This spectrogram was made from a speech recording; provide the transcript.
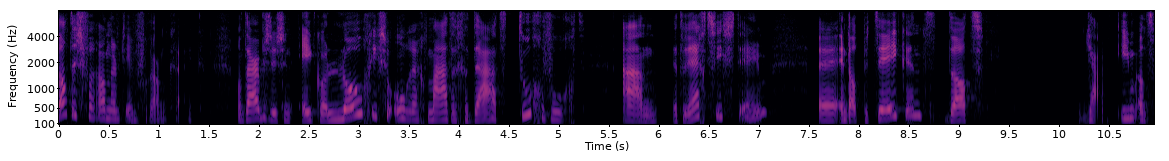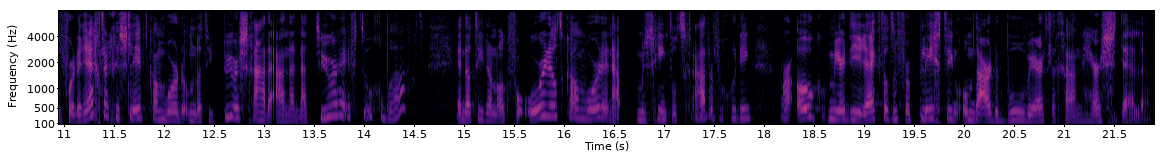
Dat is veranderd in Frankrijk. Want daar hebben ze dus een ecologische onrechtmatige daad toegevoegd aan het rechtssysteem. Uh, en dat betekent dat ja, iemand voor de rechter gesleept kan worden omdat hij puur schade aan de natuur heeft toegebracht. En dat hij dan ook veroordeeld kan worden, nou, misschien tot schadevergoeding, maar ook meer direct tot een verplichting om daar de boel weer te gaan herstellen.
